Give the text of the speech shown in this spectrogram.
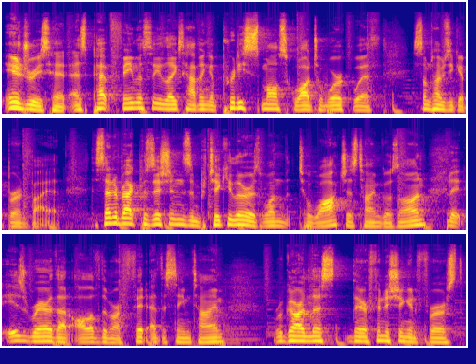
injuries hit, as Pep famously likes having a pretty small squad to work with. Sometimes you get burned by it. The center back positions in particular is one to watch as time goes on, but it is rare that all of them are fit at the same time. Regardless, they're finishing in first.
